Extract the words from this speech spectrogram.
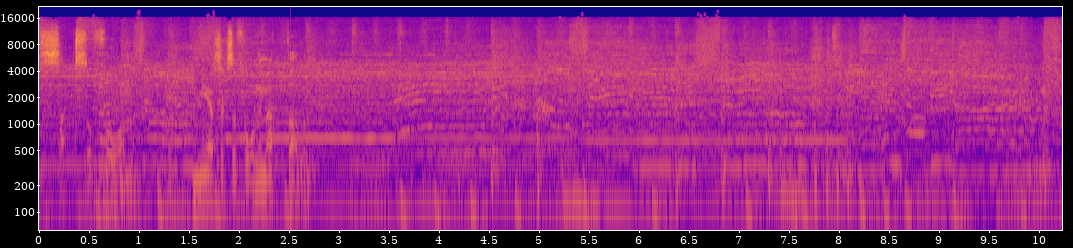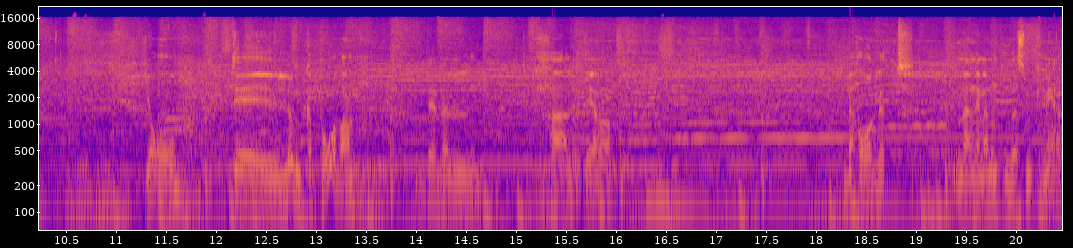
Saxofon. Mer saxofon i metal. Ja, det lunkar på va. Det är väl härligt det va behagligt. Men jag vet inte om det är så mycket mer.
